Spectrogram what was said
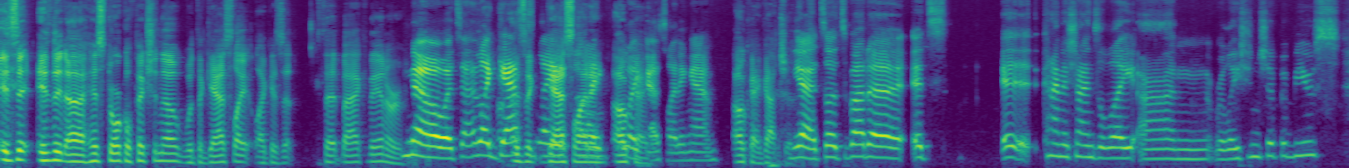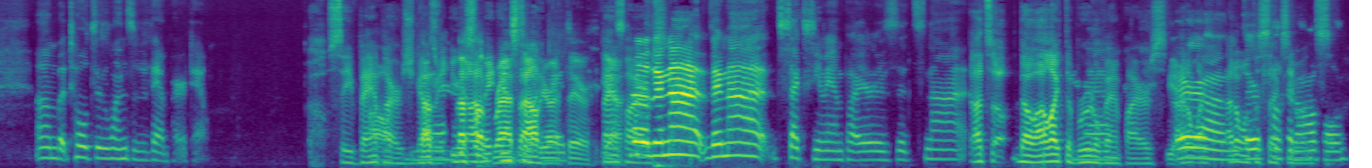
Is it is it uh historical fiction though with the gaslight? Like is it set back then or no, it's not like Uh, is it gaslighting? Like, like Okay. gaslighting. Yeah. okay, gotcha. Yeah, so it's about a it's it kind of shines a light on relationship abuse, um, but told through the lens of a vampire tale. Oh, see, vampires. you got that's, me. You that's got up me Brad's instantly. alley right there. Yeah. Vampire. So they're not they're not sexy vampires. It's not. That's a, no. I like the brutal Yeah. vampires. Yeah, I don't they're like. um, I don't they're want the sexy ones. awful.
